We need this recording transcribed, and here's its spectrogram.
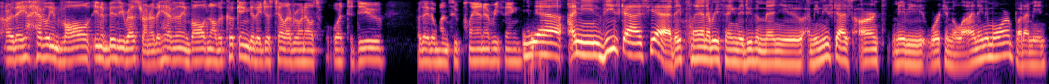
Are they heavily involved in a busy restaurant? Are they heavily involved in all the cooking? Do they just tell everyone else what to do? Are they the ones who plan everything? Yeah, I mean, these guys, yeah, they plan everything. They do the menu. I mean, these guys aren't maybe working the line anymore, but I mean,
